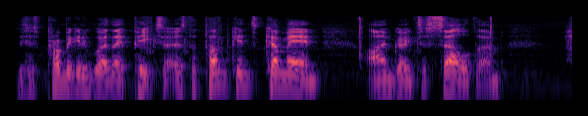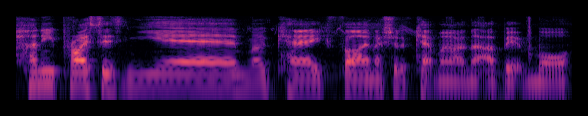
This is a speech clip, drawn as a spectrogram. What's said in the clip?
This is probably going to be where they peak. So as the pumpkins come in, I'm going to sell them. Honey prices, yeah, okay, fine. I should have kept my eye on that a bit more.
